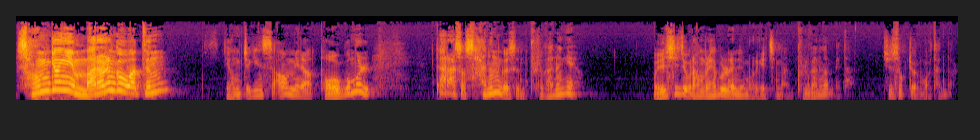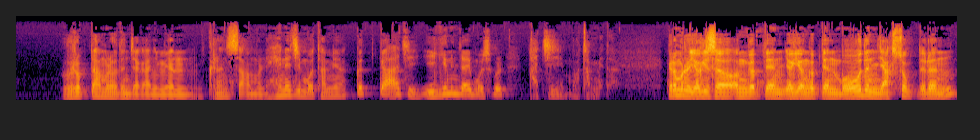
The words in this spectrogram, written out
성경이 말하는 것 같은 영적인 싸움이나 복음을 따라서 사는 것은 불가능해요. 뭐 일시적으로 한번 해볼는지 모르겠지만 불가능합니다. 지속적으로 못한다. 의롭다함을 얻은 자가 아니면 그런 싸움을 해내지 못하며 끝까지 이기는 자의 모습을 갖지 못합니다. 그러므로 여기서 언급된 여기 언급된 모든 약속들은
